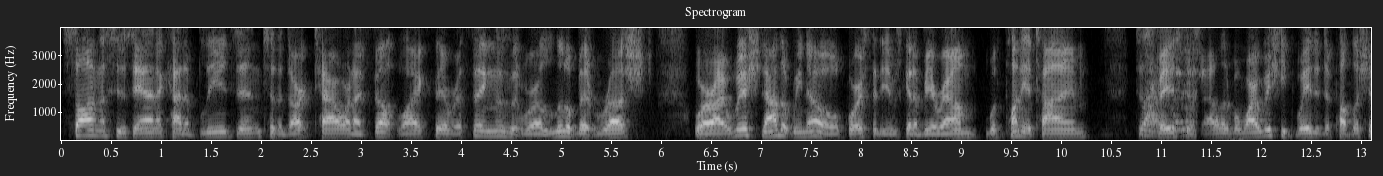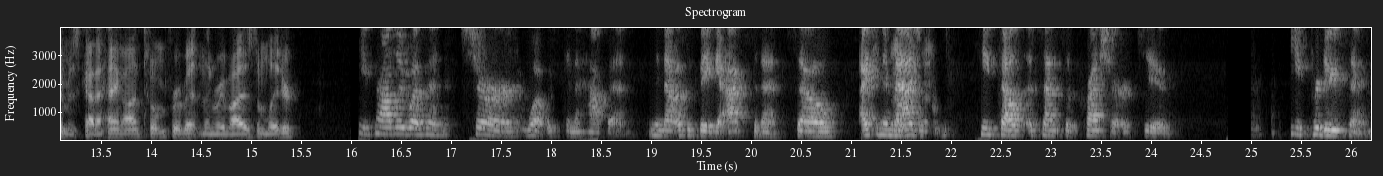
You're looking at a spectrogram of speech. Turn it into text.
Song of Susanna kind of bleeds into the Dark Tower, and I felt like there were things that were a little bit rushed. Where I wish, now that we know, of course, that he was going to be around with plenty of time to Right. space this out a little bit more, I wish he'd waited to publish him and just kind of hang on to him for a bit and then revised him later. He probably wasn't sure what was going to happen. I mean, that was a big accident. So I can imagine he felt a sense of pressure to keep producing.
